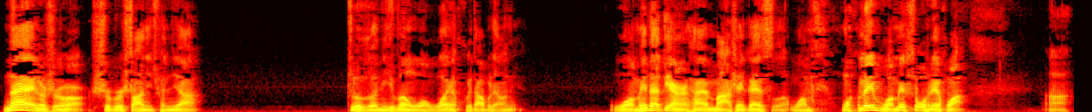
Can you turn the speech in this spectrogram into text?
那个时候是不是杀你全家？这个你问我，我也回答不了你。我没在电视台骂谁该死，我没，我没，我没说过这话，啊，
